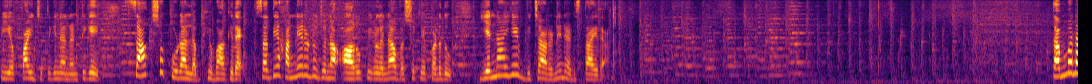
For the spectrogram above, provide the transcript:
ಪಿಎಫ್ಐ ಜೊತೆಗಿನ ನಂಟಿಗೆ ಸಾಕ್ಷ್ಯ ಕೂಡ ಲಭ್ಯವಾಗಿದೆ. ಸದ್ಯ ಹನ್ನೆರಡು ಜನ ಆರೋಪಿಗಳನ್ನು ವಶಕ್ಕೆ ಪಡೆದು ಎನ್ಐಎ ವಿಚಾರಣೆ ನಡೆಸ್ತಾ ಇದೆ. ತಮ್ಮನ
